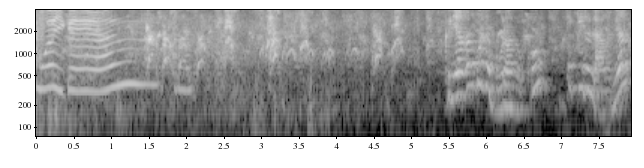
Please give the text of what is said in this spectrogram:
진짜 뭐야 이게. 아유. 그냥 한 곳에 몰아놓고 새끼를 낳으면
